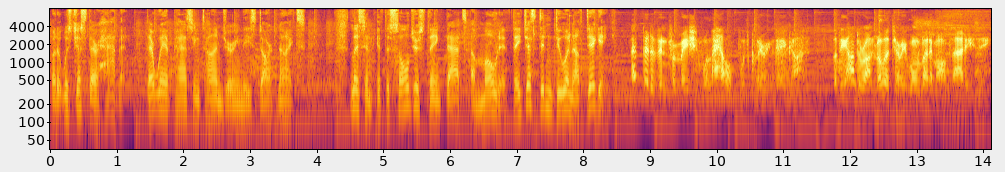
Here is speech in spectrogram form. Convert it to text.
but it was just their habit, their way of passing time during these dark nights. Listen, if the soldiers think that's a motive, they just didn't do enough digging. That bit of information will help with clearing Dhagon. But the Onderon military won't let him off that easy.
